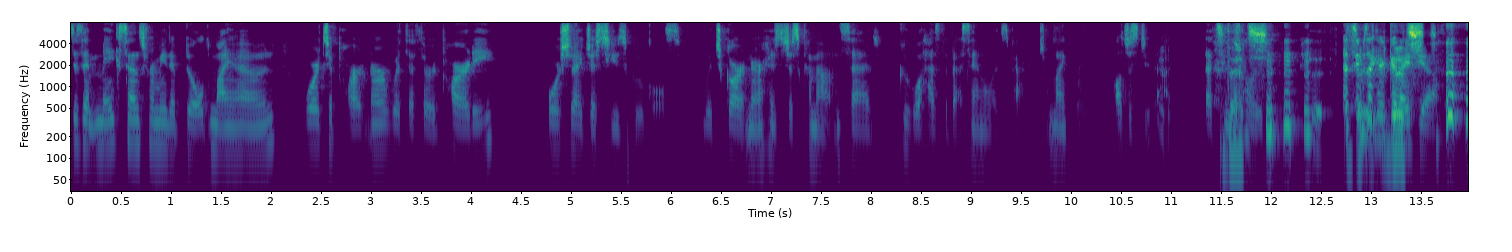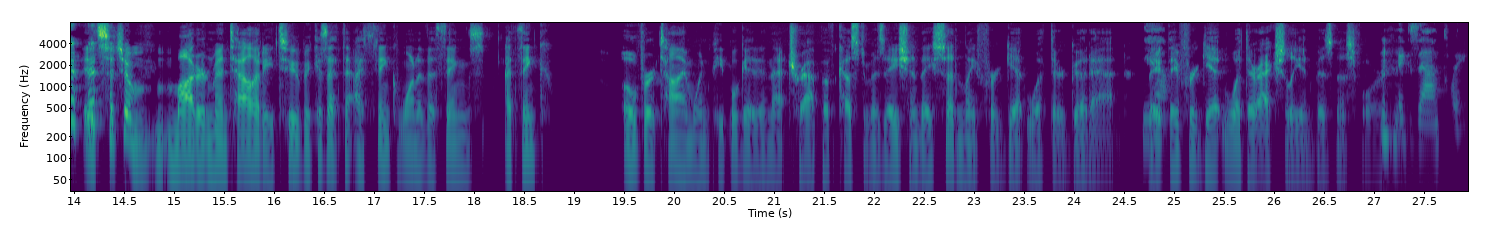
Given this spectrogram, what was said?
Does it make sense for me to build my own or to partner with a third party? Or should I just use Google's, which Gartner has just come out and said Google has the best analytics package? I'm like, I'll just do that. That seems, really, that seems like a good idea. it's such a modern mentality too, because I, th- I think one of the things I think over time when people get in that trap of customization they suddenly forget what they're good at yeah. they, they forget what they're actually in business for mm-hmm. exactly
